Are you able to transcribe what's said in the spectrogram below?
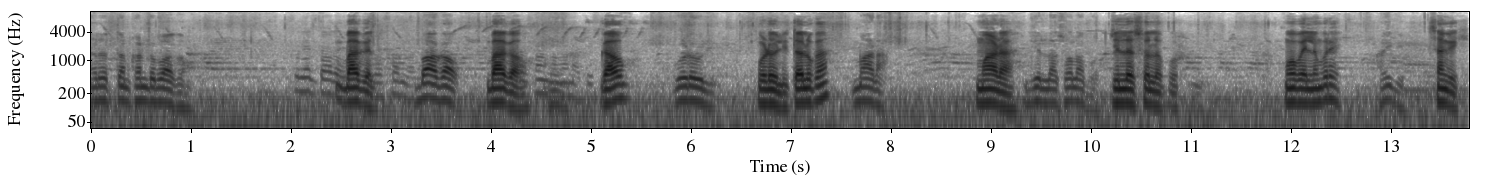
रत्नखंड बागाव. बागल. बागाव. बागाव. गाव? गोडवली वडवली. तालुका? माडा. माडा. जिल्हा सोलापूर. जिल्हा सोलापूर. मोबाईल नंबर आहे? आहे की. सांगा की.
